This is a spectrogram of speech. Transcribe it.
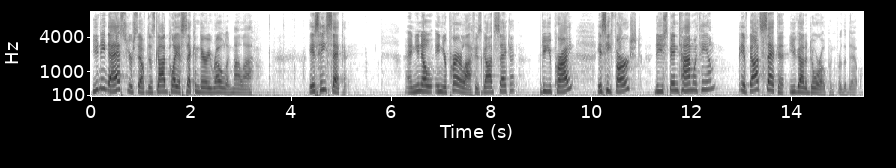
You need to ask yourself Does God play a secondary role in my life? Is he second? And you know, in your prayer life, is God second? Do you pray? Is he first? Do you spend time with him? If God's second, you got a door open for the devil.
